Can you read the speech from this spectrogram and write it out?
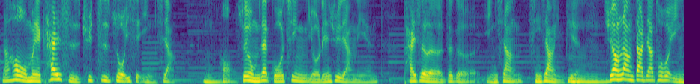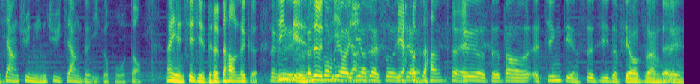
然后我们也开始去制作一些影像，嗯，好、哦，所以我们在国庆有连续两年。拍摄了这个影像、形象影片，嗯、希望让大家透过影像去凝聚这样的一个活动。那也很谢谢得到那个经典设计要一定要再说一下标章，对，这个得到呃经典设计的标章，对，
